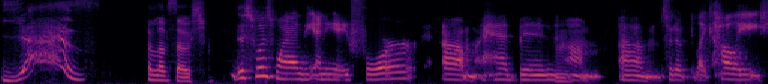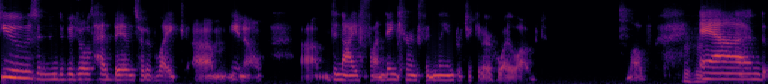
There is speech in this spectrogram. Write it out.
Yes! I love Soch. This was when the NEA 4 um, had been mm. um, um, sort of like Holly Hughes and individuals had been sort of like, um, you know, um, denied funding. Karen Finley, in particular, who I loved, love, mm-hmm. and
